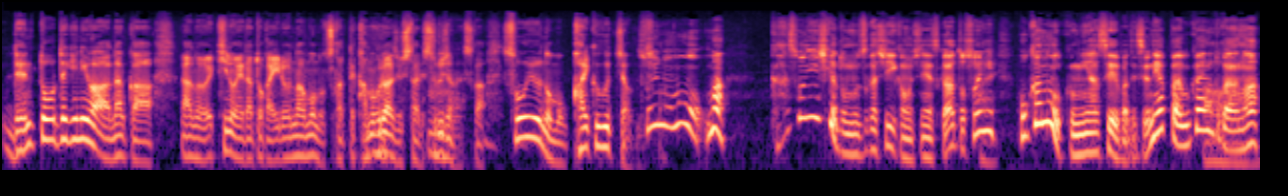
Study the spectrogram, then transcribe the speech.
伝統的にはなんかあの木の枝とかいろんなものを使ってカムフラージュしたりするじゃないですか、そういうのもかいくぐっちゃうんですか？そういうのも、まあ、画像認識だと難しいかもしれないですが、あとそれに他のを組み合わせればですよね。やっぱりウクライナとかのは、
